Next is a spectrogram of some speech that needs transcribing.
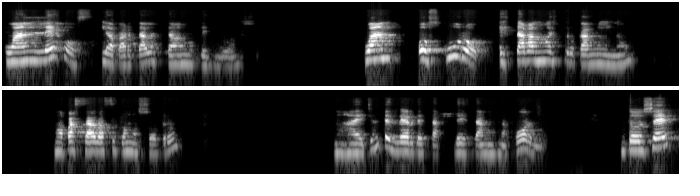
cuán lejos y apartado estábamos de Dios. Cuán oscuro estaba nuestro camino. No ha pasado así con nosotros. Nos ha hecho entender de esta, de esta misma forma. Entonces,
